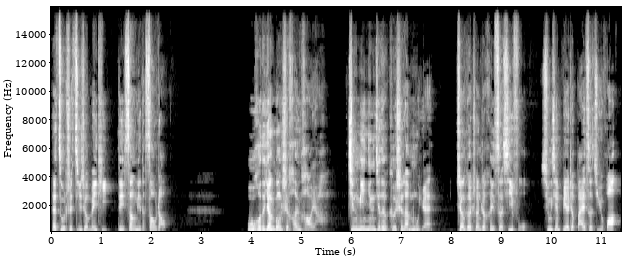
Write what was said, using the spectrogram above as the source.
来阻止记者媒体对丧礼的骚扰。午后的阳光是很好呀，精密宁静的柯世兰墓园。张可穿着黑色西服，胸前别着白色菊花，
